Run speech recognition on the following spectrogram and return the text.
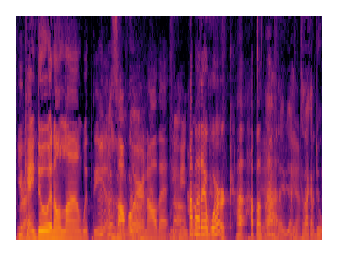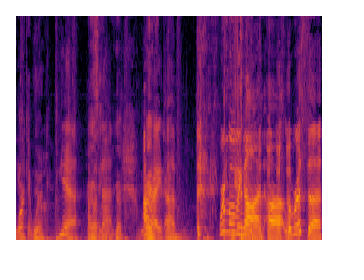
You Right. can't do it online with the uh, Mm-mm. software No. and all that. No. How about it. at work? How, how about Nah, that? they- yeah, Yeah. because I got to do work at work. Yeah. How about Yeah. that? You got- All Thank right. you, Um, we're moving on. Uh, Larissa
